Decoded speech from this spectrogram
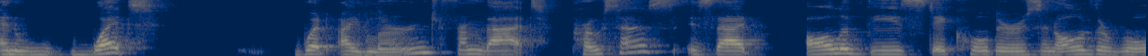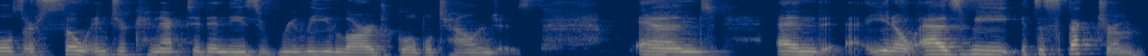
And what, what I learned from that process is that all of these stakeholders and all of their roles are so interconnected in these really large global challenges. And, and you know, as we, it's a spectrum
